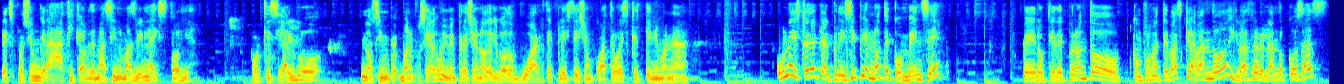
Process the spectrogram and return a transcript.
la explosión gráfica o demás, sino más bien la historia. Porque si algo nos, bueno, pues si algo me impresionó del God of War de PlayStation 4 es que tenía una, una historia que al principio no te convence, pero que de pronto, conforme te vas clavando y vas revelando cosas,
